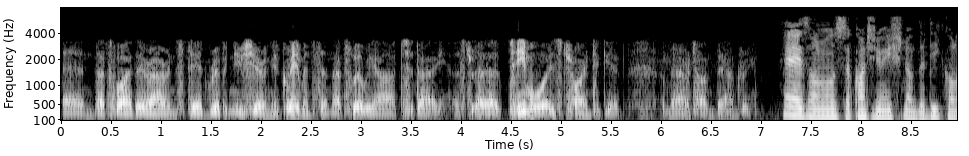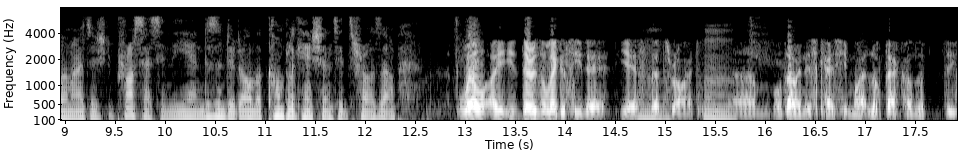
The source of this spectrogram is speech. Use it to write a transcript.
and that's why there are instead revenue sharing agreements, and that's where we are today. Uh, Timor is trying to get a maritime boundary. It's almost a continuation of the decolonization process in the end, isn't it? All the complications it throws up. Well, uh, there is a legacy there. Yes, mm. that's right. Mm. Um, although in this case, you might look back on the, the,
